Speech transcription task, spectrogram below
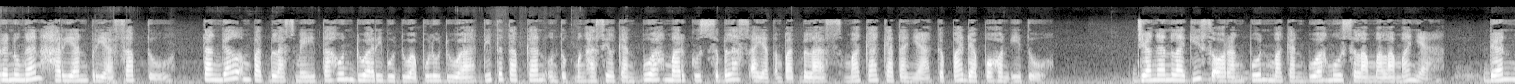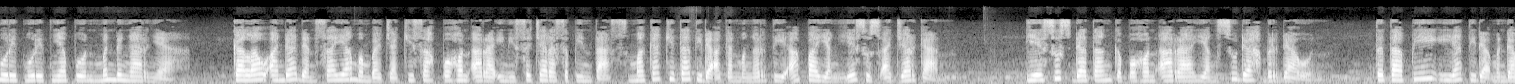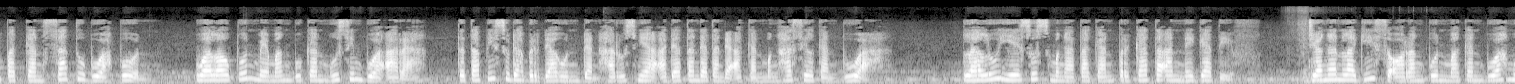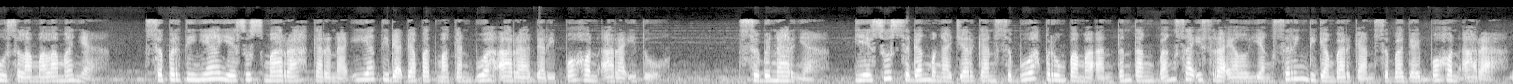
Renungan Harian Pria Sabtu, tanggal 14 Mei tahun 2022 ditetapkan untuk menghasilkan buah Markus 11 ayat 14 maka katanya kepada pohon itu. Jangan lagi seorang pun makan buahmu selama-lamanya, dan murid-muridnya pun mendengarnya. Kalau Anda dan saya membaca kisah pohon ara ini secara sepintas, maka kita tidak akan mengerti apa yang Yesus ajarkan. Yesus datang ke pohon ara yang sudah berdaun, tetapi ia tidak mendapatkan satu buah pun. Walaupun memang bukan musim buah ara, tetapi sudah berdaun dan harusnya ada tanda-tanda akan menghasilkan buah. Lalu Yesus mengatakan perkataan negatif. Jangan lagi seorang pun makan buahmu selama-lamanya. Sepertinya Yesus marah karena ia tidak dapat makan buah ara dari pohon ara itu. Sebenarnya, Yesus sedang mengajarkan sebuah perumpamaan tentang bangsa Israel yang sering digambarkan sebagai pohon ara.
